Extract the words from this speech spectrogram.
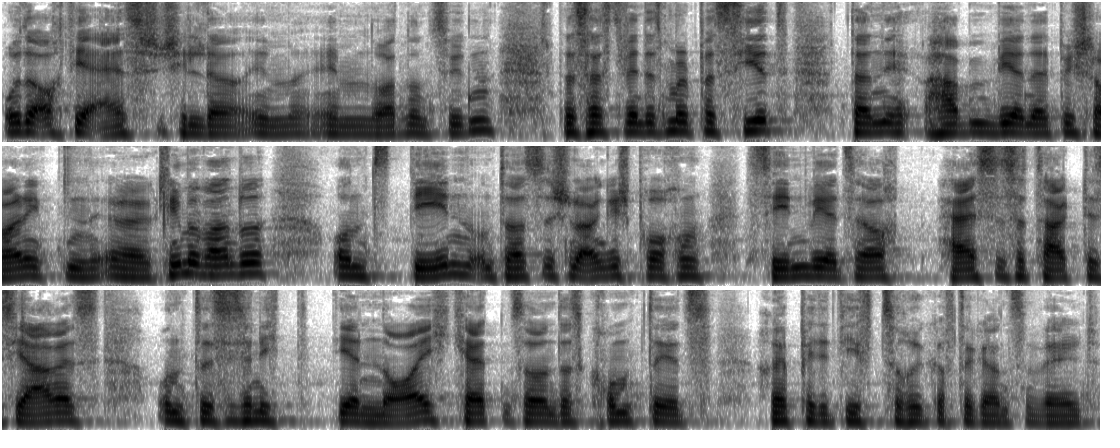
oder auch die Eisschilder im, im, Norden und Süden. Das heißt, wenn das mal passiert, dann haben wir einen beschleunigten äh, Klimawandel und den, und du hast es schon angesprochen, sehen wir jetzt auch heißester Tag des Jahres. Und das ist ja nicht die Neuigkeiten, sondern das kommt da jetzt repetitiv zurück auf der ganzen Welt.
